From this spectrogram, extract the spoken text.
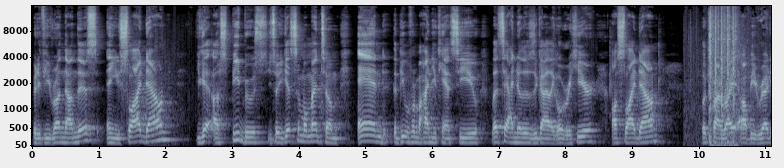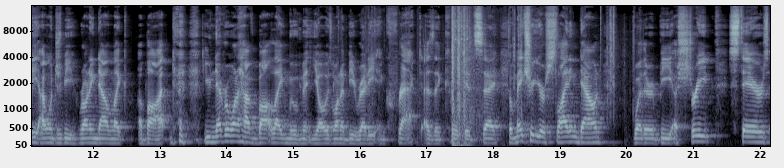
But if you run down this and you slide down, you get a speed boost, so you get some momentum, and the people from behind you can't see you. Let's say I know there's a guy like over here. I'll slide down, look to my right, I'll be ready. I won't just be running down like a bot. you never want to have bot-like movement. You always want to be ready and cracked, as the cool kids say. So make sure you're sliding down whether it be a street, stairs,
